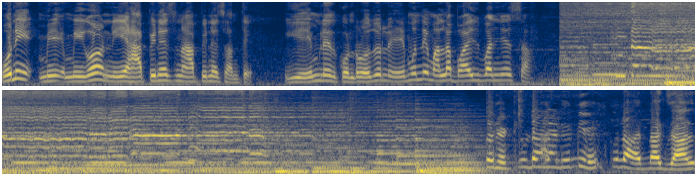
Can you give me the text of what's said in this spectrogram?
పోనీ మీ మీగో నీ హ్యాపీనెస్ నా హ్యాపీనెస్ అంతే. ఇక ఏం లేదు కొన్ని రోజులు ఏముంది మళ్ళీ బాయ్స్ బంద్ చేస్తా. ఎట్లుండాలని వేసుకున్నా నాకు చాలు.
